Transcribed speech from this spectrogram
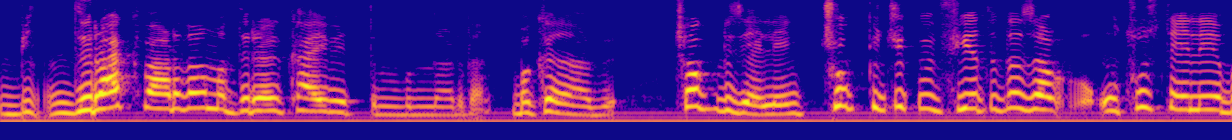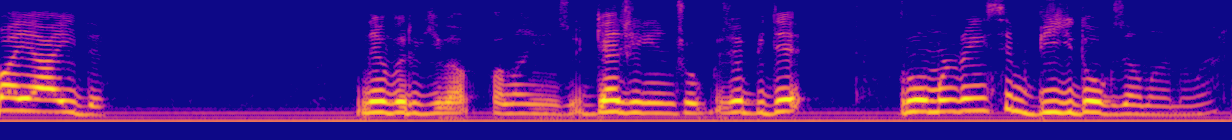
Bir Drak vardı ama Drak'ı kaybettim bunlardan. Bakın abi. Çok güzel. Yani çok küçük bir fiyatı da zam- 30 TL'ye bayağı iyiydi. Never give up falan yazıyor. Gerçekten çok güzel. Bir de Roman Reigns'in Big Dog zamanı var.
